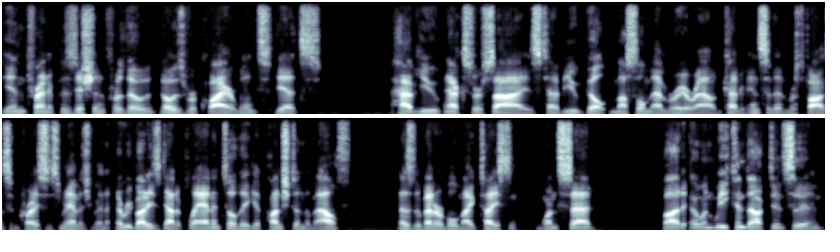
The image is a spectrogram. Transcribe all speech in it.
in trying to position for those, those requirements, it's have you exercised, have you built muscle memory around kind of incident response and crisis management? Everybody's got a plan until they get punched in the mouth, as the venerable Mike Tyson once said. But when we conduct incident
